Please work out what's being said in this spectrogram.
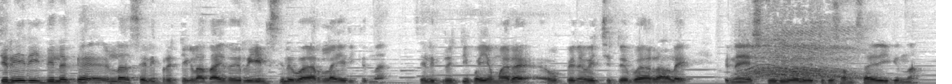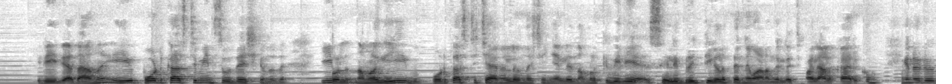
ചെറിയ രീതിയിലൊക്കെ ഉള്ള സെലിബ്രിറ്റികൾ അതായത് റീൽസിൽ വൈറലായിരിക്കുന്ന സെലിബ്രിറ്റി പയ്യന്മാരെ പിന്നെ വെച്ചിട്ട് വേറെ ആളെ പിന്നെ സ്റ്റുഡിയോയിൽ വെച്ചിട്ട് സംസാരിക്കുന്ന രീതി. അതാണ് ഈ പോഡ്കാസ്റ്റ് മീൻസ് ഉദ്ദേശിക്കുന്നത്. ഈ നമ്മൾ ഈ പോഡ്കാസ്റ്റ് ചാനൽ എന്ന് വെച്ച് കഴിഞ്ഞാൽ നമ്മൾക്ക് വലിയ സെലിബ്രിറ്റികളെ തന്നെ വേണമെന്നില്ല. പല ആൾക്കാർക്കും ഇങ്ങനെ ഒരു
